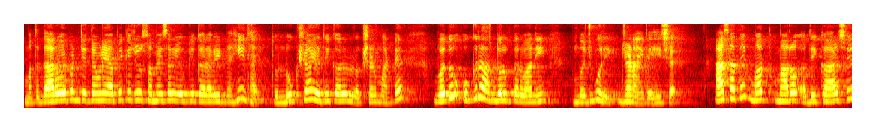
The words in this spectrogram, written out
મતદારોએ પણ ચેતવણી આપી કે જો સમયસર યોગ્ય કરાવી નહીં થાય, તો લોકશાહી અધિકારોનું રક્ષણ માટે વધુ ઉગ્ર આંદોલન કરવાની મજબૂરી જણાઈ રહી છે. આ સાથે મત મારો અધિકાર છે.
